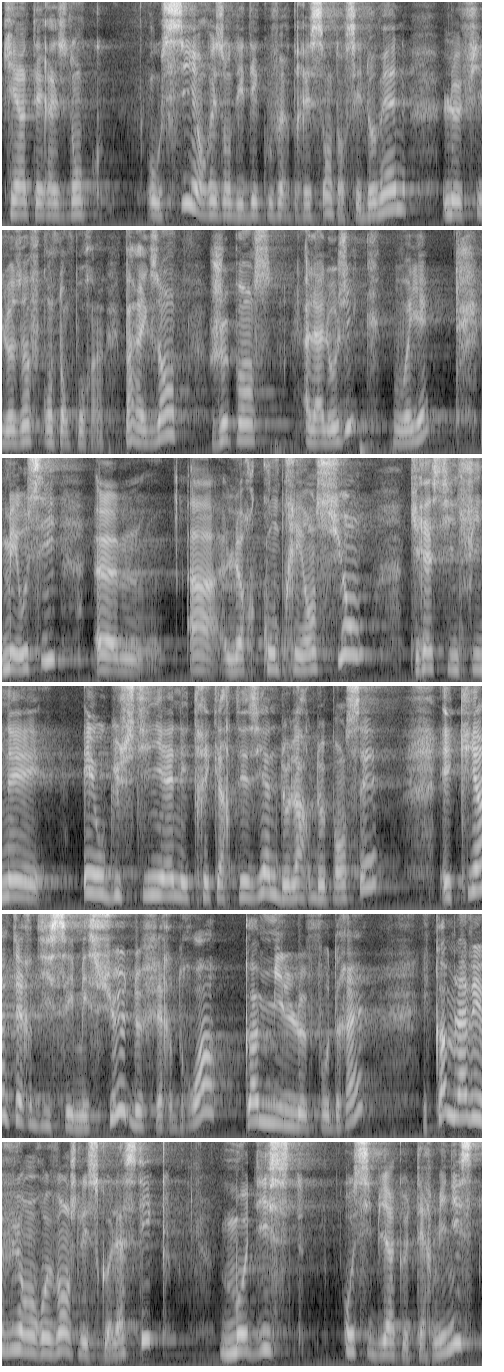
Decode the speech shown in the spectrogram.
qui intéressent donc aussi, en raison des découvertes récentes dans ces domaines, le philosophe contemporain. Par exemple, je pense à la logique, vous voyez, mais aussi euh, à leur compréhension, qui reste in fine et augustinienne et très cartésienne de l'art de penser, et qui interdit ces messieurs de faire droit comme il le faudrait, et comme l'avaient vu en revanche les scolastiques, modistes aussi bien que terministes,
